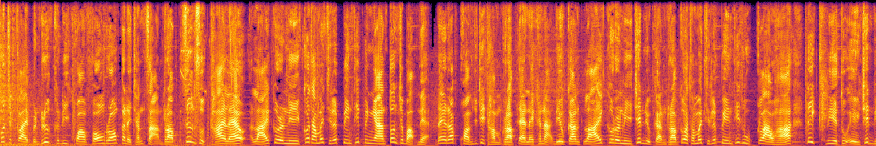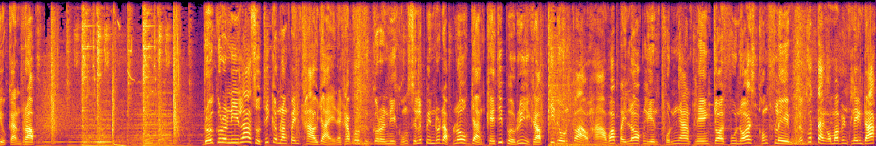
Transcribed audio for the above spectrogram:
ก็จะกลายเป็นเรื่องคดีความฟ้องร้องกันในชั้นศาลครับ ซึ่งสุดท้ายแล้ว หลายกรณีก็ทำให้ศิลปินที่เป็นงานต้นฉบับเนี่ยได้รับความยุติธรรมครับ แต่ในขณะเดียวกันหลายกรณีเช่นเดียวกันครับ ก็ทำให้ศิลปินที่ถูกกล่าวหาได้เคลียร์ตัวเองเช่นเดียวกันครับ ดยกรณีล่าสุดที่กำลังเป็นข่าวใหญ่นะครับก็คือกรณีของศิลปินระดับโลกอย่างเคที่เพอร์รี่ครับที่โดนกล่าวหาว่าไปลอกเลียนผลงานเพลง Joyful Noise ของ Flame แล้วก็แต่งออกมาเป็นเพลง Dark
